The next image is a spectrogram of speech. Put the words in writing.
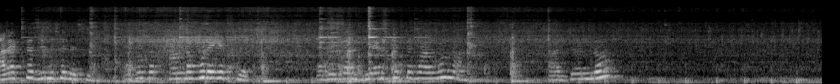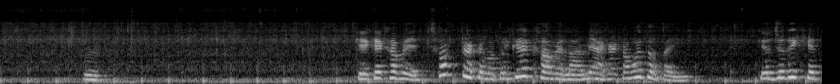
আর একটা জিনিস এনেছি। এখন তো ঠান্ডা পড়ে গেছে। এখন তো বিয়ার খেতে পারব না। তার জন্য, হুম। কে কে খাবে? ছোট্ট একটা বোতল, কে খাবে না? আমি একা খাব তো তাই। কেউ যদি খেত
